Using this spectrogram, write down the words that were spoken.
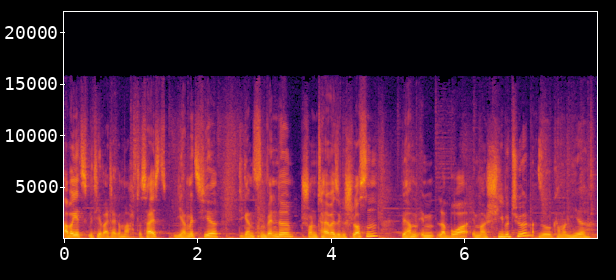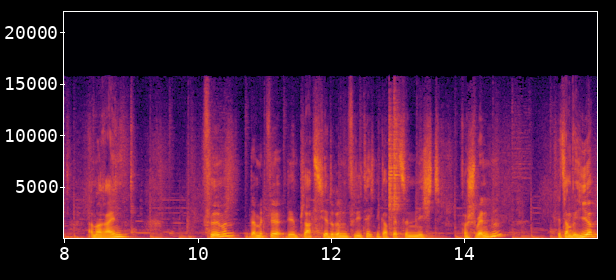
aber jetzt wird hier weitergemacht. Das heißt, die haben jetzt hier die ganzen Wände schon teilweise geschlossen. Wir haben im Labor immer Schiebetüren, also kann man hier einmal rein filmen, damit wir den Platz hier drin für die Technikerplätze nicht verschwenden. Jetzt haben wir hier,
